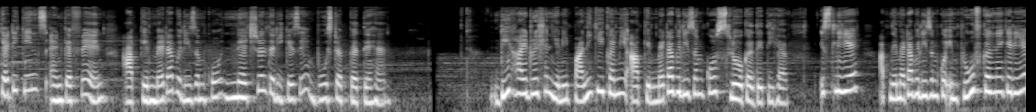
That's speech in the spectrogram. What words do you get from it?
कैटिकिन्स एंड कैफेन आपके मेटाबॉलिज्म को नेचुरल तरीके से बूस्टअप करते हैं। डिहाइड्रेशन यानी पानी की कमी आपके मेटाबॉलिज्म को स्लो कर देती है। इसलिए अपने मेटाबॉलिज्म को इम्प्रूव करने के लिए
